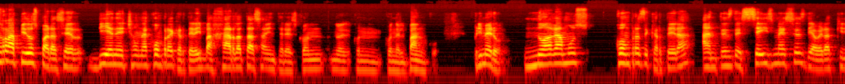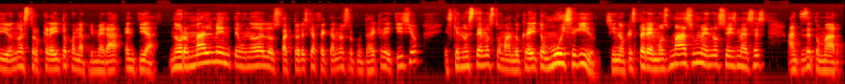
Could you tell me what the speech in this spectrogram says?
rápidos para hacer bien hecha una compra de cartera y bajar la tasa de interés con, con, el banco. Primero, no hagamos compras de cartera antes de seis meses de haber adquirido nuestro crédito con la primera entidad. Normalmente uno de los factores que afectan nuestro puntaje crediticio es que no estemos tomando crédito muy seguido, sino que esperemos más o menos seis meses antes de tomar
